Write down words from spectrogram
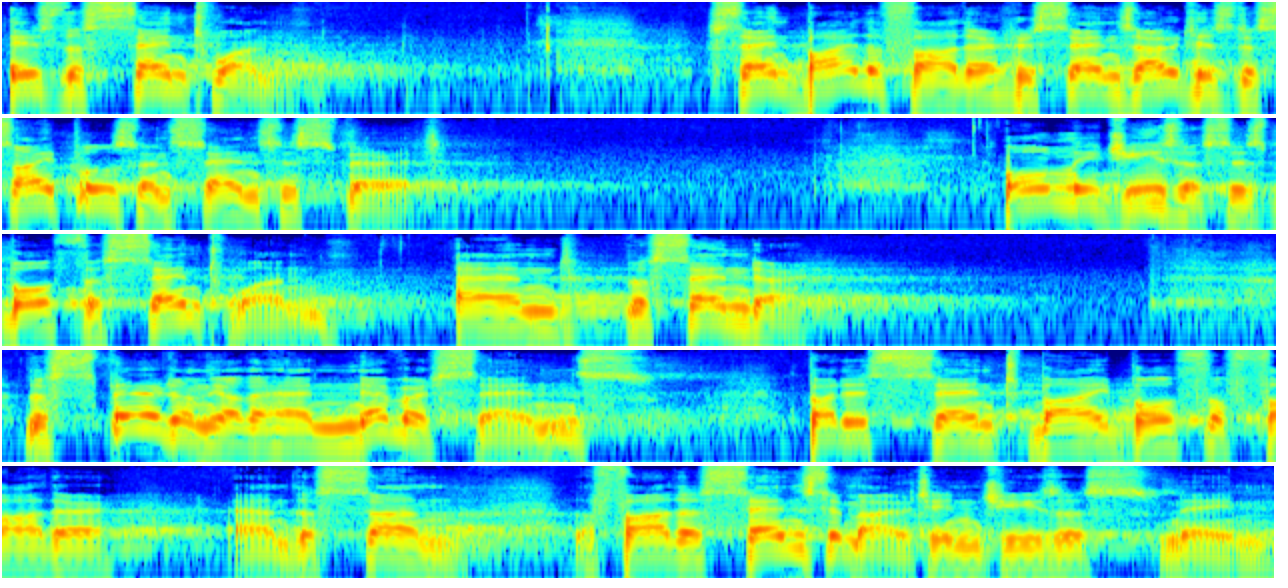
is the sent one, sent by the Father who sends out His disciples and sends His Spirit. Only Jesus is both the sent one and the sender. The Spirit, on the other hand, never sends, but is sent by both the Father and the Son. The Father sends him out in Jesus' name.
